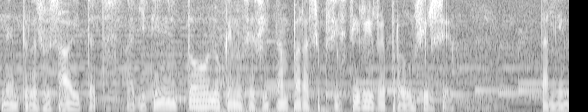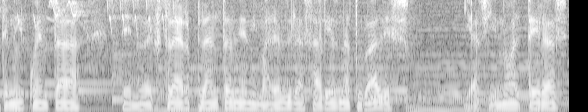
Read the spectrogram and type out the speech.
dentro de sus hábitats. Allí tienen todo lo que necesitan para subsistir y reproducirse. También ten en cuenta de no extraer plantas ni animales de las áreas naturales y así no alteras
